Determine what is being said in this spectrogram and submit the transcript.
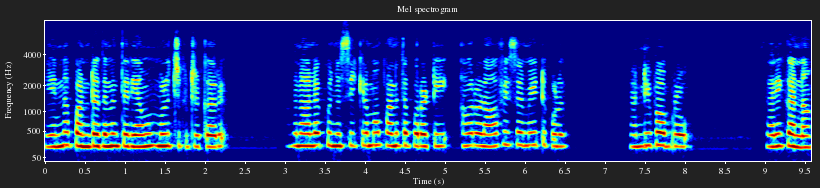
என்ன பண்ணுறதுன்னு தெரியாமல் முழிச்சுக்கிட்டு இருக்காரு. அதனால கொஞ்சம் சீக்கிரமா பணத்தை புரட்டி அவரோட ஆபீஸை மீட்டு கொடு. கண்டிப்பா ப்ரோ சரி கண்ணா.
